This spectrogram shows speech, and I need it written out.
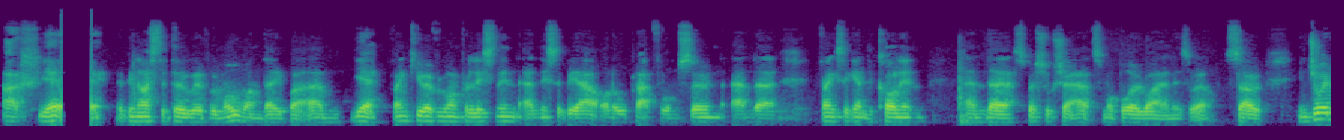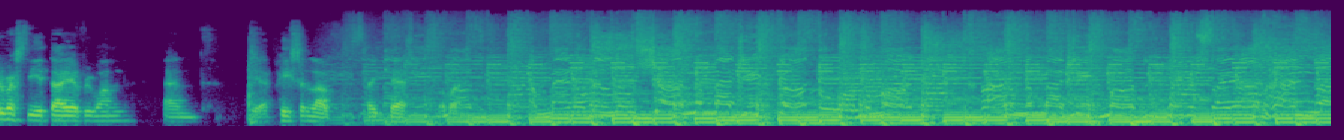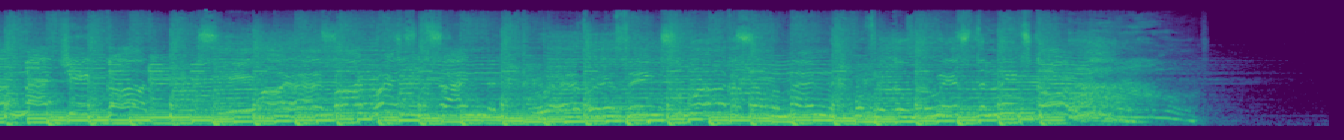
uh, yeah, it'd be nice to do with them all one day. But um, yeah, thank you everyone for listening, and this will be out on all platforms soon. And uh, thanks again to Collin, and uh, special shout out to my boy Ryan as well. So enjoy the rest of your day, everyone, and yeah, peace and love. Take care. Bye bye. Everything's work,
